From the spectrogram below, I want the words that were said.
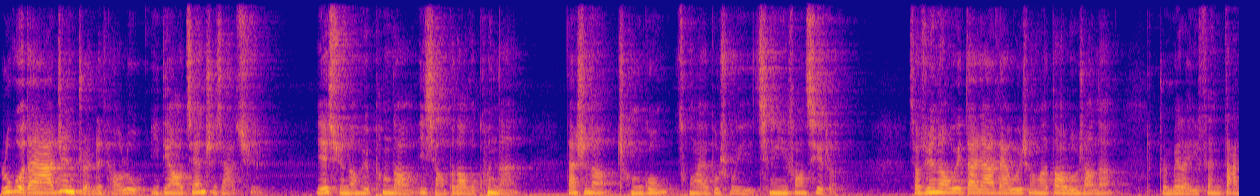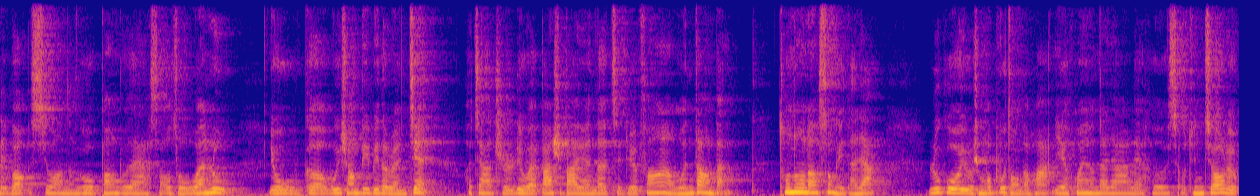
如果大家认准这条路，一定要坚持下去。也许呢会碰到意想不到的困难，但是呢，成功从来不属于轻易放弃者。小军呢，为大家在微商的道路上呢，准备了一份大礼包，希望能够帮助大家少走弯路。有五个微商必备的软件和价值六百八十八元的解决方案文档版，通通呢送给大家。如果有什么不懂的话，也欢迎大家来和小军交流。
